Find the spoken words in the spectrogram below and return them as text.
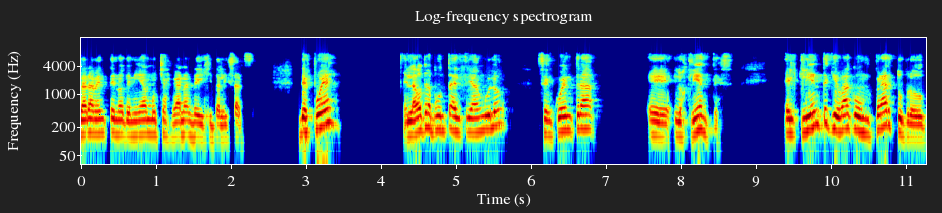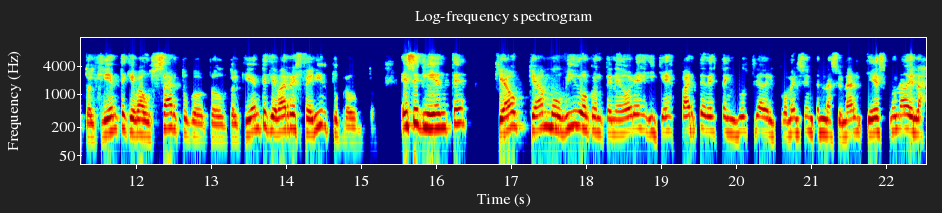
claramente no tenía muchas ganas de digitalizarse. Después, en la otra punta del triángulo, se encuentra eh, los clientes. El cliente que va a comprar tu producto, el cliente que va a usar tu producto, el cliente que va a referir tu producto. Ese cliente que ha, que ha movido contenedores y que es parte de esta industria del comercio internacional, que es una de las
